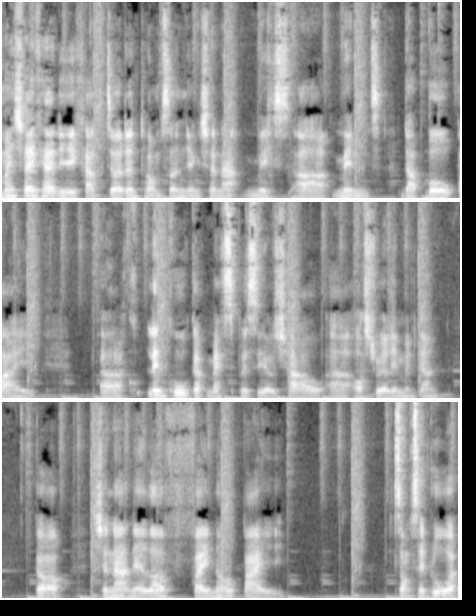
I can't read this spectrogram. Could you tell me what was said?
ไม่ใช่แค่นี้ครับจอร์แดนทอมสันยังชนะ mix men's double ไปเล่นคู่กับแม็กซ์เพอร์เซียลชาวออสเตรเลียเหมือนกัน ก็ชนะในรอบ final ไป 2 เซตรวด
